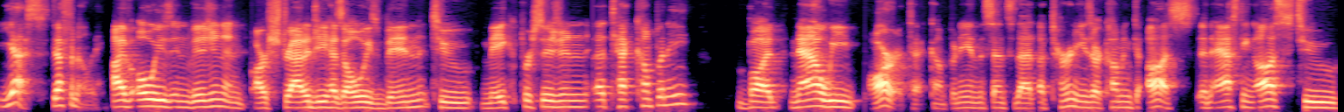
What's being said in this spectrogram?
Yes, definitely. I've always envisioned, and our strategy has always been to make Precision a tech company. But now we are a tech company in the sense that attorneys are coming to us and asking us to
